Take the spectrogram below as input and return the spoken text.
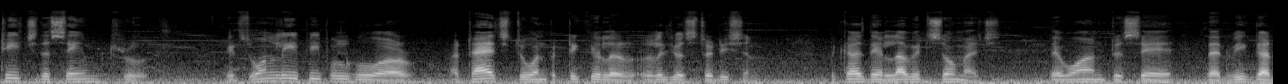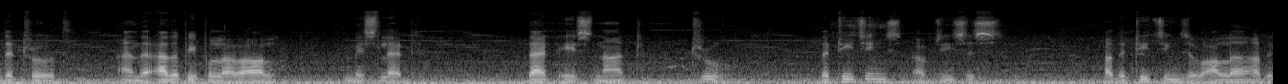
teach the same truth. It's only people who are attached to one particular religious tradition because they love it so much, they want to say that we got the truth and the other people are all misled. That is not true. The teachings of Jesus are the teachings of Allah, are the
